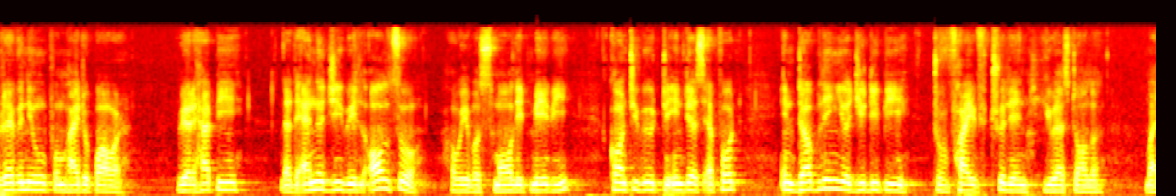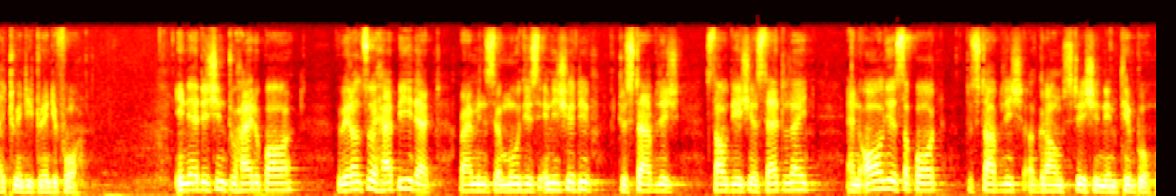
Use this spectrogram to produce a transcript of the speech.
revenue from hydropower, we are happy that the energy will also, however small it may be, contribute to India's effort in doubling your GDP to 5 trillion US dollar by 2024. In addition to hydropower, we are also happy that Prime Minister Modi's initiative to establish South Asia Satellite and all your support to establish a ground station in Thimphu.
